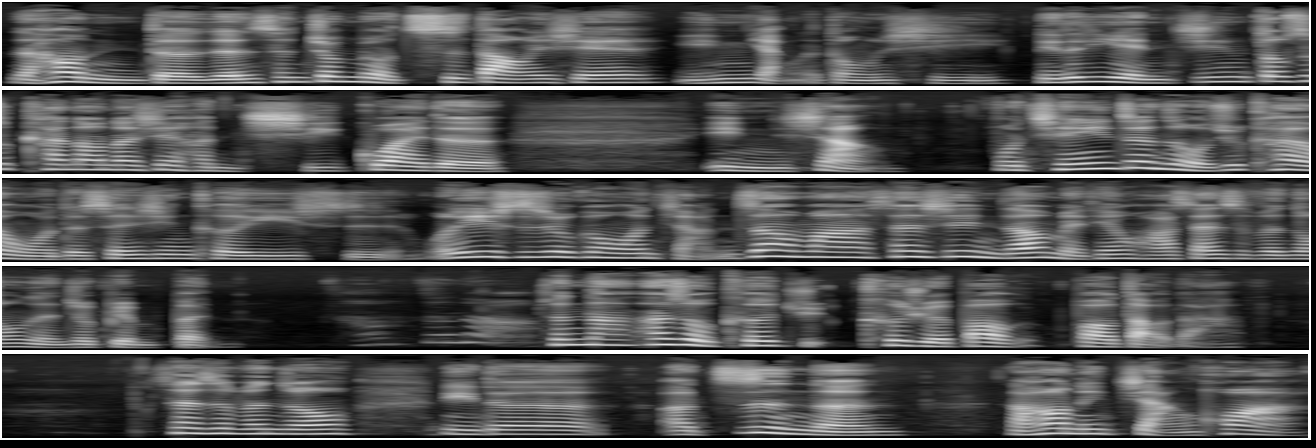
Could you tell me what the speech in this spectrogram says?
然后你的人生就没有吃到一些营养的东西，你的眼睛都是看到那些很奇怪的影像。我前一阵子我去看我的身心科医师，我的医师就跟我讲，你知道吗？三星，你知道每天滑三十分钟人就变笨，真的他是有科学科学报报道的。啊三十分钟，你的呃智能，然后你讲话，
